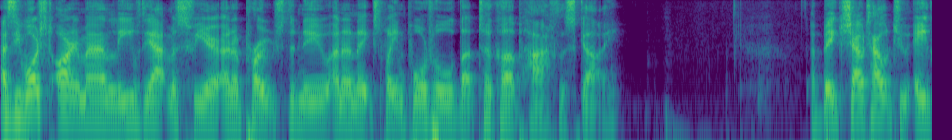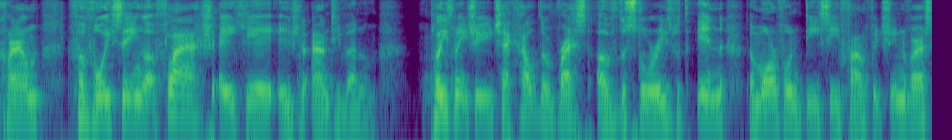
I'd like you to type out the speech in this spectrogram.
as he watched Iron Man leave the atmosphere and approach the new and unexplained portal that took up half the sky. A big shout out to A Crown for voicing Flash, aka Agent Antivenom. Please make sure you check out the rest of the stories within the Marvel and DC fanfiction universe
